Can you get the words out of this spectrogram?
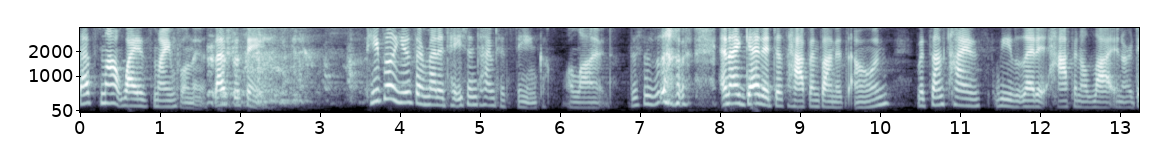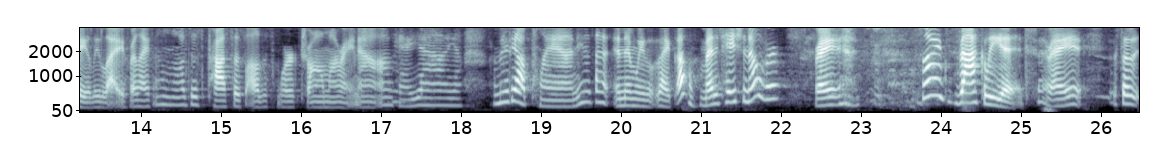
that's not wise mindfulness. That's the thing. People use their meditation time to think a lot. This is, and I get it just happens on its own, but sometimes we let it happen a lot in our daily life. We're like, oh, I'll just process all this work drama right now. Okay, mm-hmm. yeah, yeah. Or maybe I'll plan, yeah, that. And then we like, oh, meditation over, right? it's not exactly it, right? So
